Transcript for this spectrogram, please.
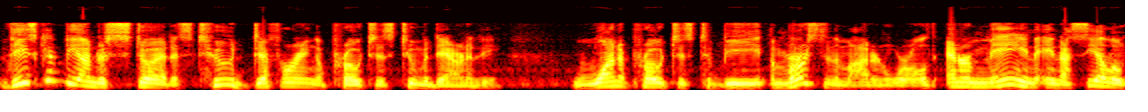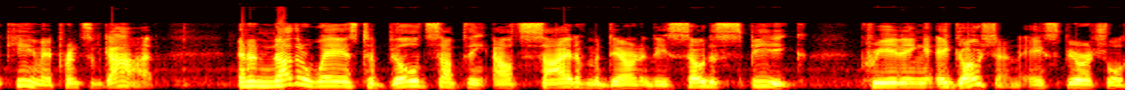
These can be understood as two differing approaches to modernity. One approach is to be immersed in the modern world and remain a Nasi Elohim, a Prince of God. And another way is to build something outside of modernity, so to speak, creating a Goshen, a spiritual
